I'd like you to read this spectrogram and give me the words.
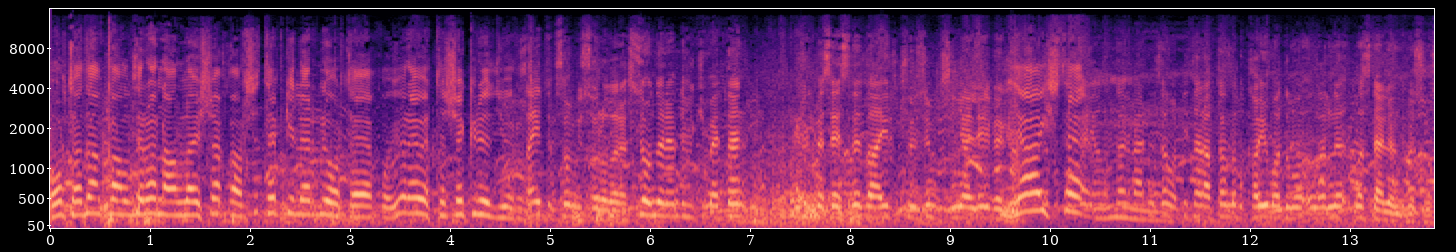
ortadan kaldıran anlayışa karşı tepkilerini ortaya koyuyor. Evet teşekkür ediyorum. Sayın Türk son bir soru olarak son dönemde hükümetten Kürt meselesine dair çözüm sinyalleri veriyor. Ya işte- yanıtlar verdiniz ama bir taraftan da bu kayyum adımlarını nasıl değerlendiriyorsunuz?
